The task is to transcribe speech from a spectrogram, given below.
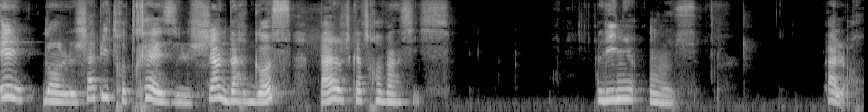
est dans le chapitre 13, Le chien d'Argos, page 86. Ligne 11. Alors.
